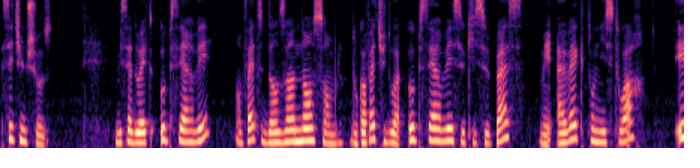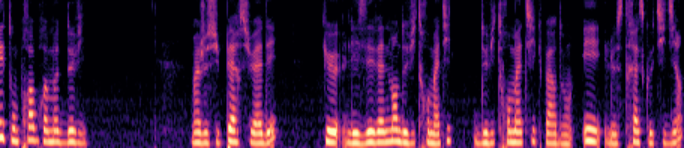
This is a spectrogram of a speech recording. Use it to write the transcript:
c'est une chose. Mais ça doit être observé, en fait, dans un ensemble. Donc en fait, tu dois observer ce qui se passe, mais avec ton histoire et ton propre mode de vie. Moi, je suis persuadée que les événements de vie traumatique, pardon, et le stress quotidien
